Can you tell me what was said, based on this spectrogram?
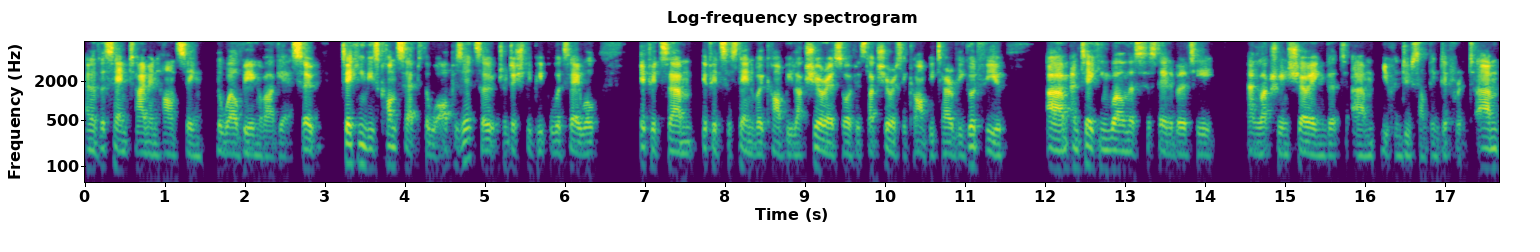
and at the same time enhancing the well being of our guests. So, taking these concepts that were opposite. So traditionally, people would say, well, if it's um, if it's sustainable, it can't be luxurious, or if it's luxurious, it can't be terribly good for you. Um, and taking wellness, sustainability, and luxury, and showing that um, you can do something different. Um,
